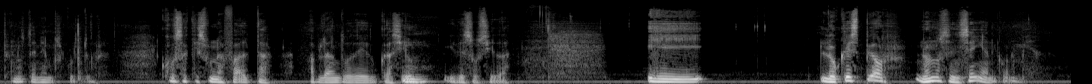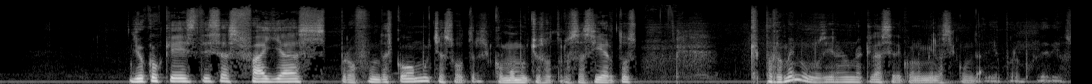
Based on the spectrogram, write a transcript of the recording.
pero no tenemos cultura. Cosa que es una falta hablando de educación mm. y de sociedad. Y lo que es peor, no nos enseñan economía yo creo que es de esas fallas profundas, como muchas otras, como muchos otros aciertos, que por lo menos nos dieran una clase de economía en la secundaria, por amor de Dios.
